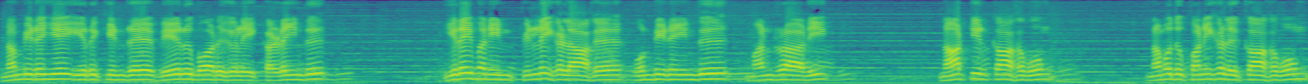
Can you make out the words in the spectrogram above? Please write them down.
நம்மிடையே இருக்கின்ற வேறுபாடுகளை களைந்து இறைவனின் பிள்ளைகளாக ஒன்றிணைந்து மன்றாடி நாட்டிற்காகவும் நமது பணிகளுக்காகவும்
